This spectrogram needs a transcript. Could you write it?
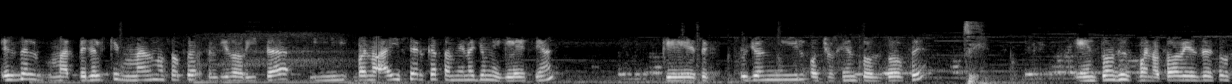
es del material que más nos ha sorprendido ahorita. Y bueno, ahí cerca también hay una iglesia que se construyó en 1812. Sí. Entonces, bueno, todavía es de esos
